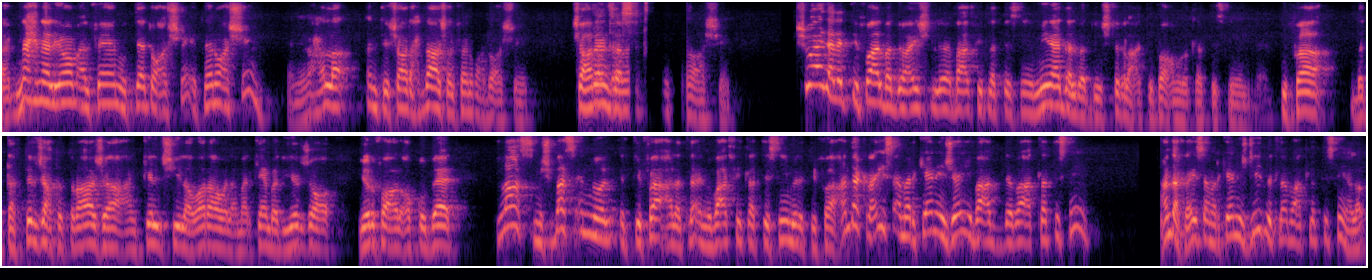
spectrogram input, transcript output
طيب نحن اليوم 2023 22 يعني هلا أنت شهر 11 2021 شهرين زمان 2022 شو هذا الاتفاق اللي بده يعيش بعد في ثلاث سنين؟ مين هذا اللي بده يشتغل على اتفاق عمره ثلاث سنين؟ اتفاق بدك ترجع تتراجع عن كل شيء لورا والأمريكان بده يرجعوا يرفعوا العقوبات. plus مش بس إنه الاتفاق على إنه بعد في ثلاث سنين بالاتفاق، عندك رئيس أمريكاني جاي بعد بعد ثلاث سنين. عندك رئيس أمريكاني جديد بعد ثلاث سنين. هلأ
